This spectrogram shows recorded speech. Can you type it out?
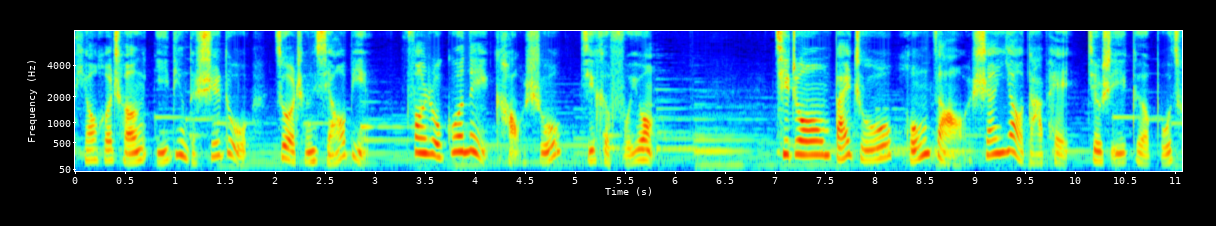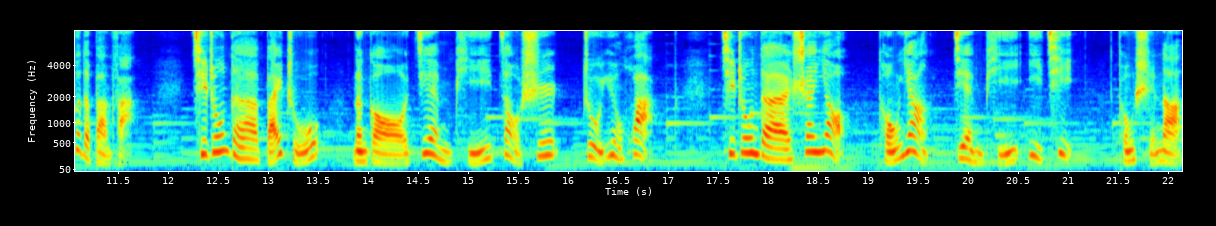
调和成一定的湿度，做成小饼，放入锅内烤熟即可服用。其中白术、红枣、山药搭配就是一个不错的办法。其中的白术能够健脾燥湿，助运化。其中的山药同样健脾益气，同时呢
